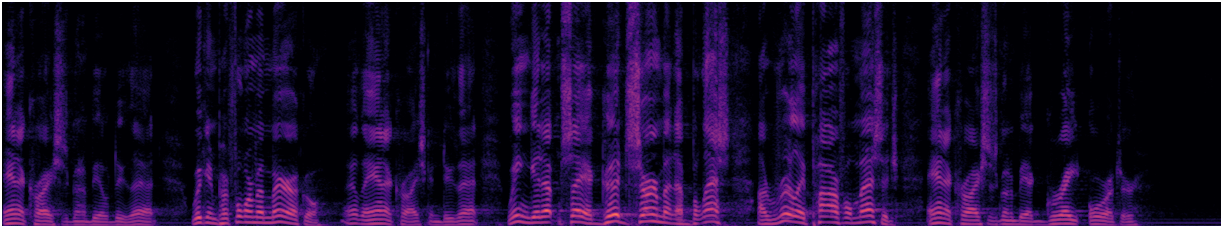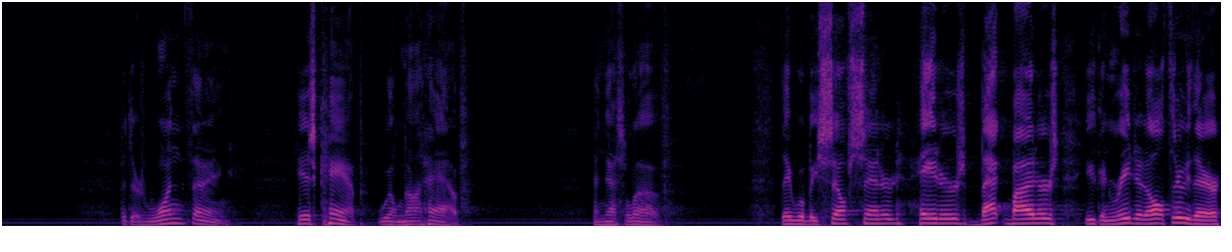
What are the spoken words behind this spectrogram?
Antichrist is going to be able to do that. We can perform a miracle. Well, the Antichrist can do that. We can get up and say a good sermon, a blessed, a really powerful message. Antichrist is going to be a great orator. But there's one thing his camp will not have, and that's love. They will be self centered, haters, backbiters. You can read it all through there.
